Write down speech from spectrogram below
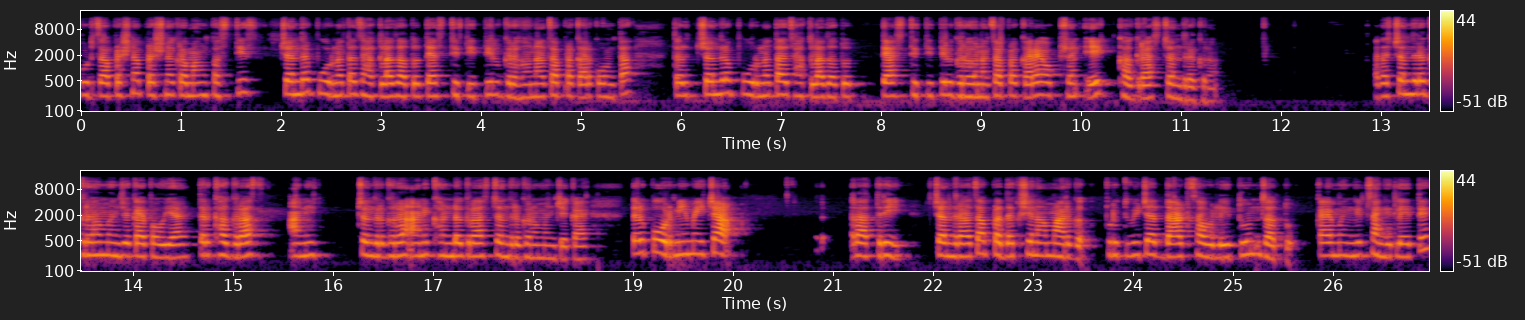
पुढचा प्रश्न प्रश्न क्रमांक पस्तीस. चंद्र पूर्णता झाकला जातो त्या स्थितीतील ग्रहणाचा प्रकार कोणता? तर चंद्र पूर्णता झाकला जातो त्या स्थितीतील ग्रहणाचा प्रकार आहे ऑप्शन एक खग्रास चंद्रग्रहण. आता चंद्रग्रह म्हणजे काय पाहूया? तर खग्रास आणि चंद्रग्रहण आणि खंडग्रास चंद्रग्रहण म्हणजे काय? तर पौर्णिमेच्या रात्री चंद्राचा प्रदक्षिणा मार्ग पृथ्वीच्या दाट सावलीतून जातो. काय म्हणजे सांगितले ते?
